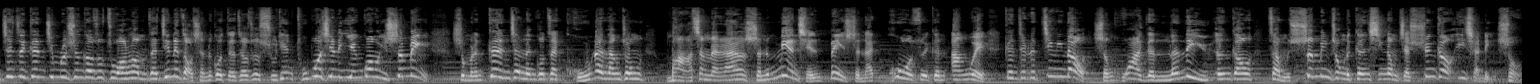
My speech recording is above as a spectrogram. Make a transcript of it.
们真正更进一步的宣告说：“主啊，让我们在今天早晨能够得到这属天突破性的眼光与生命，使我们能更加能够在苦难当中，马上来来到神的面前，被神来破碎跟安慰，更加的经历到神话语的能力与恩高在我们生命中的更新。让我们再宣告，一起来领受。”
